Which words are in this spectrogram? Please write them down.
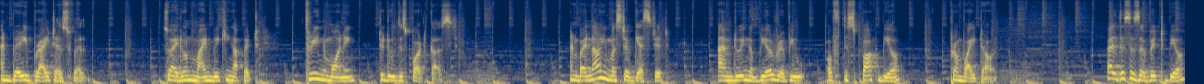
and very bright as well. So I don't mind waking up at 3 in the morning to do this podcast. And by now you must have guessed it. I'm doing a beer review of the Spark beer from White Owl. Well, this is a wit beer,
